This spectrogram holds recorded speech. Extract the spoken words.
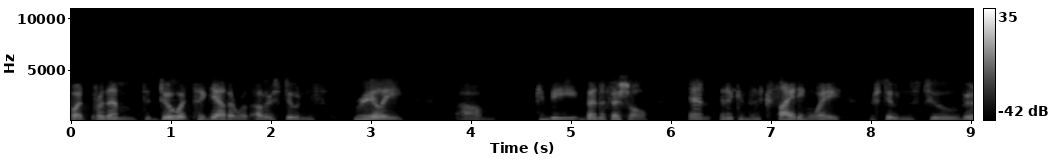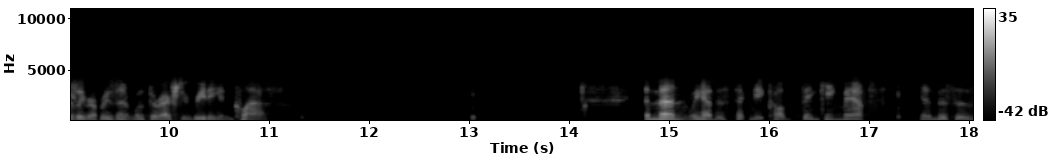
But for them to do it together with other students really um, can be beneficial and in an exciting way for students to visually represent what they're actually reading in class. And then we have this technique called thinking maps. And this is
